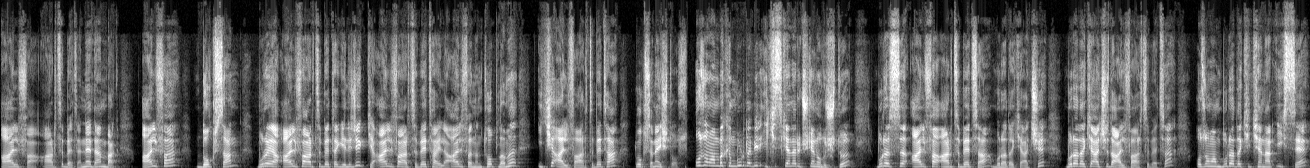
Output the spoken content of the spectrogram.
Alfa artı beta. Neden? Bak alfa 90 buraya alfa artı beta gelecek ki alfa artı beta ile alfanın toplamı 2 alfa artı beta 90'a eşit olsun. O zaman bakın burada bir ikizkenar üçgen oluştu. Burası alfa artı beta buradaki açı. Buradaki açı da alfa artı beta. O zaman buradaki kenar x ise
